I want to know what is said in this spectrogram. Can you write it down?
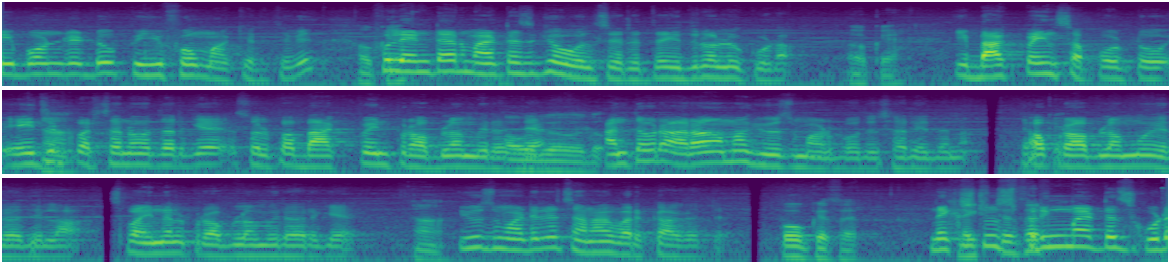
ರಿಬೌಂಡೆಡ್ ಪಿ ಫೋಮ್ ಹಾಕಿರ್ತೀವಿ. ಫುಲ್ ಎಂಟೈರ್ ಮ್ಯಾಟ್ರೆಸ್ಗೆ ಹೋಲ್ಸಿರುತ್ತೆ ಇದರಲ್ಲೂ ಕೂಡ. ಓಕೆ ಈ back pain support aged person ಹೋದವ್ರಿಗೆ ಸ್ವಲ್ಪ ಬ್ಯಾಕ್ ಪೈನ್ ಪ್ರಾಬ್ಲಮ್ ಇರುತ್ತೆ. ಅಂತವ್ರು. ಅಂಥವ್ರು ಆರಾಮಾಗಿ ಯೂಸ್ ಮಾಡ್ಬೋದು ಸರ್ ಇದನ್ನ. ಯಾವ ಪ್ರಾಬ್ಲಮ್ಮು ಇರೋದಿಲ್ಲ. ಸ್ಪೈನಲ್ ಪ್ರಾಬ್ಲಮ್ ಇರೋರಿಗೆ. ಹಾ. ಯೂಸ್ ಮಾಡಿದ್ರೆ ಚೆನ್ನಾಗಿ ವರ್ಕ್ ಆಗುತ್ತೆ. Okay sir next spring mattress ಕೂಡ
